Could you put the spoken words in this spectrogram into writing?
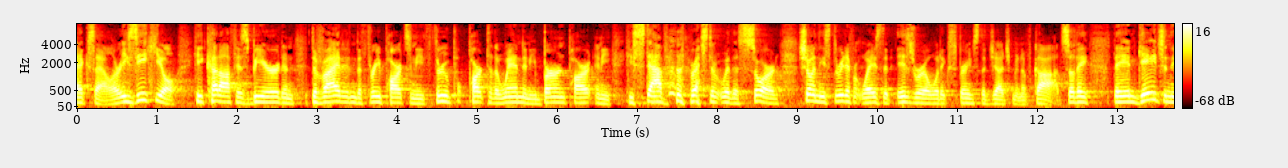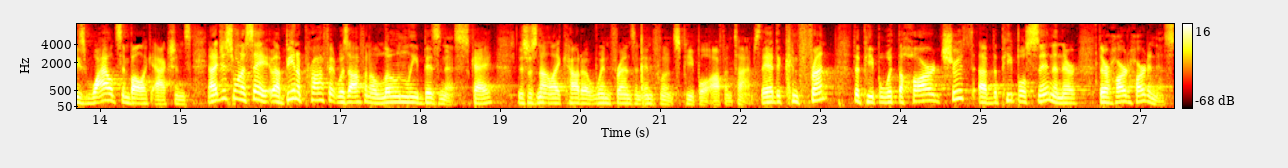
exile. Or Ezekiel, he cut off his beard and divided into three parts, and he threw part to the wind, and he burned part, and he, he stabbed the rest of it with a sword, showing these three different ways that Israel would experience the judgment of God. So they, they engaged in these wild symbolic actions. And I just want to say, uh, being a prophet was often a lonely business, okay? This was not like how to win friends and influence people oftentimes. They had to confront the people with the hard truth of the people's sin and their, their hard heartedness.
